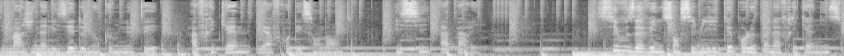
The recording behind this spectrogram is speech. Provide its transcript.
et marginalisées de nos communautés africaines et afrodescendantes, ici à Paris. Si vous avez une sensibilité pour le panafricanisme,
